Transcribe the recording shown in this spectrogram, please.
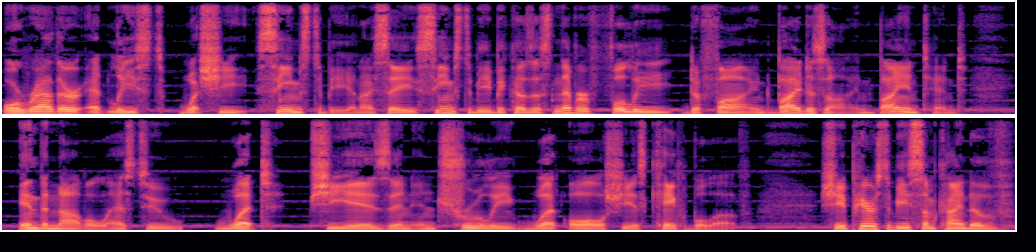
Or rather, at least what she seems to be. And I say seems to be because it's never fully defined by design, by intent, in the novel as to what she is and, and truly what all she is capable of. She appears to be some kind of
